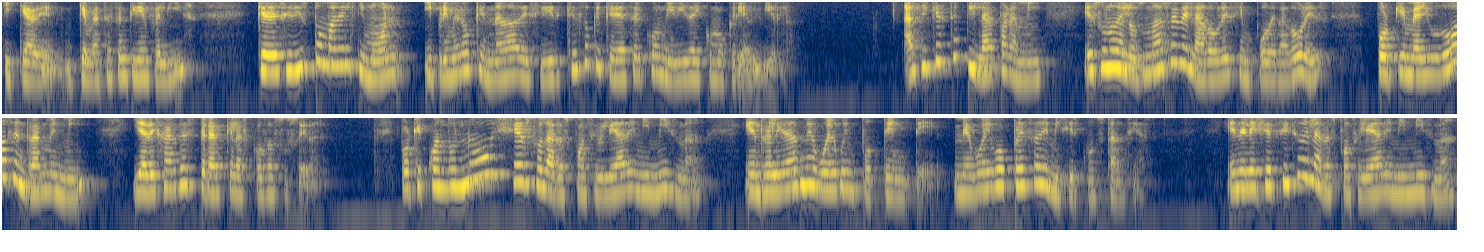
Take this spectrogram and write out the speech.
y que, que me hacía sentir infeliz, que decidir tomar el timón y primero que nada decidir qué es lo que quería hacer con mi vida y cómo quería vivirla. Así que este pilar para mí es uno de los más reveladores y empoderadores porque me ayudó a centrarme en mí y a dejar de esperar que las cosas sucedan. Porque cuando no ejerzo la responsabilidad de mí misma en realidad me vuelvo impotente, me vuelvo presa de mis circunstancias. En el ejercicio de la responsabilidad de mí misma,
